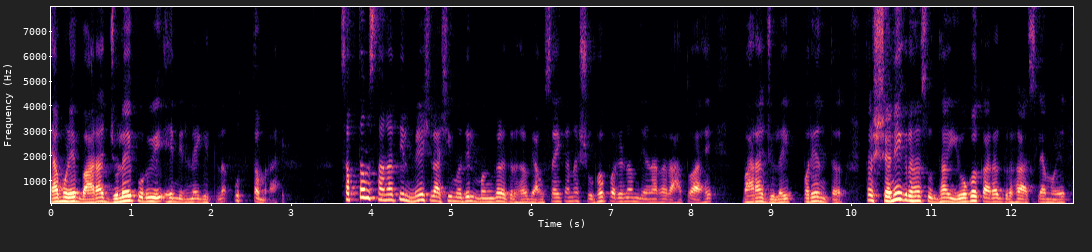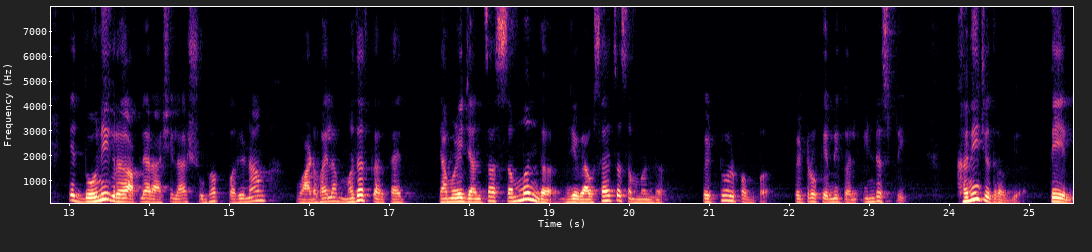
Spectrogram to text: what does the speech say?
त्यामुळे बारा जुलैपूर्वी हे निर्णय घेतलं उत्तम राहील. सप्तम स्थानातील मेष राशीमधील मंगळ ग्रह व्यावसायिकांना शुभ परिणाम देणारा राहतो आहे बारा जुलैपर्यंत. तर शनी ग्रह सुद्धा योगकारक ग्रह असल्यामुळे हे दोन्ही ग्रह आपल्या राशीला शुभ परिणाम वाढवायला मदत करतायत. त्यामुळे ज्यांचा संबंध म्हणजे व्यवसायाचा संबंध पेट्रोल पंप पेट्रोकेमिकल इंडस्ट्री खनिज द्रव्य तेल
